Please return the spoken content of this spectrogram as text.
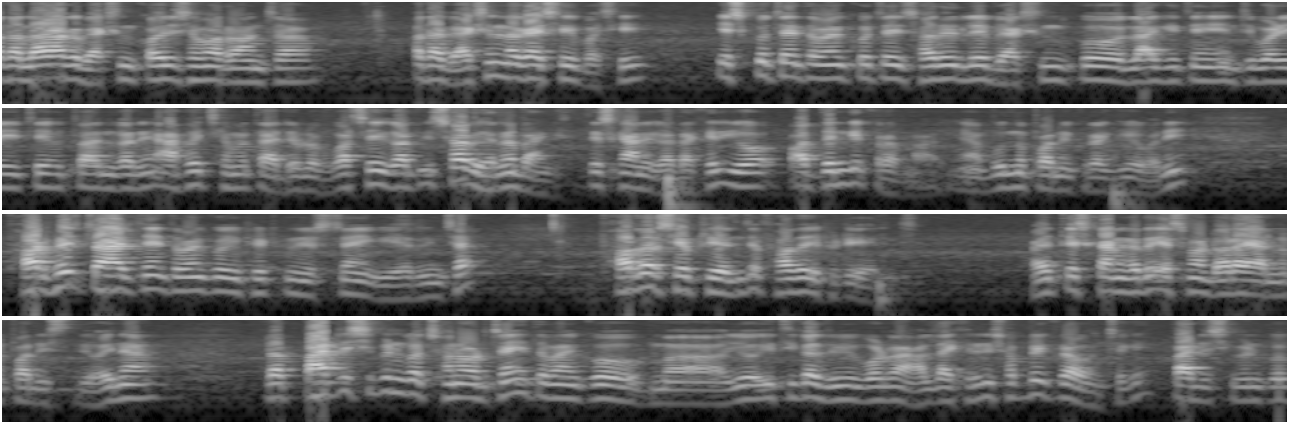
अथवा लगाएको भ्याक्सिन कहिलेसम्म रहन्छ अथवा भ्याक्सिन लगाइसकेपछि यसको चाहिँ तपाईँको चाहिँ शरीरले भ्याक्सिनको लागि चाहिँ एन्टिबडी चाहिँ उत्पादन गर्ने आफै क्षमता डेभलप गर्छै गर्ने सब हेर्न बाँकी छ। त्यस कारणले गर्दाखेरि यो अध्ययनकै क्रममा यहाँ बुझ्नुपर्ने कुरा के हो भने थर्ड फेज ट्रायल चाहिँ तपाईँको इफेक्टिभनेस चाहिँ हेरिन्छ फर्दर सेफ्टी हेरिन्छ फर्दर इफेक्टिभ हेरिन्छ। है त्यस कारणले गर्दा यसमा डराइहाल्नु पर्ने स्थिति होइन। र पार्टिसिपेन्टको छनौट चाहिँ तपाईँको यो इथिकल रिभ्यू बोर्डमा हाल्दाखेरि सबै कुरा हुन्छ कि? पार्टिसिपेन्टको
